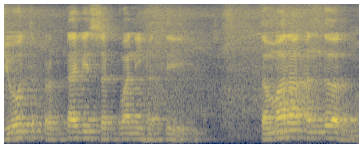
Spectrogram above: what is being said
જ્યોત પ્રગટાવી શકવાની હતી. તમારા અંદર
